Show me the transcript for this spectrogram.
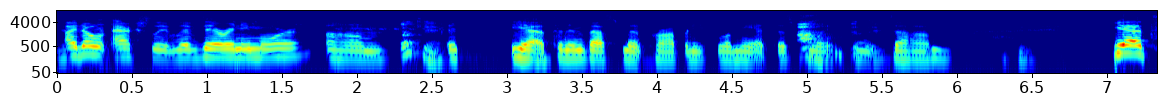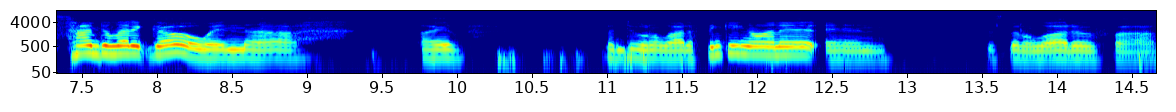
yeah. I don't actually live there anymore. Um, okay. It, yeah, it's an investment property for me at this ah, point. Okay. But, um, yeah, it's time to let it go. And uh, I've been doing a lot of thinking on it and there's been a lot of uh,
